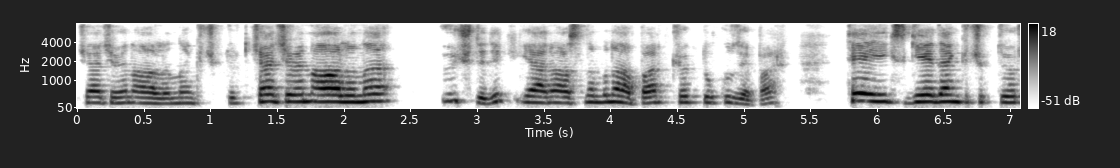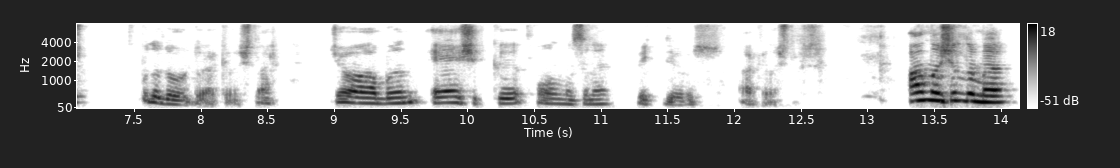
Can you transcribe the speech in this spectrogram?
Çerçevenin ağırlığından küçüktür. Çerçevenin ağırlığına 3 dedik. Yani aslında bu ne yapar? Kök 9 yapar. Tx g'den küçüktür. Bu da doğrudur arkadaşlar. Cevabın E şıkkı olmasını bekliyoruz arkadaşlar. Anlaşıldı mı?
